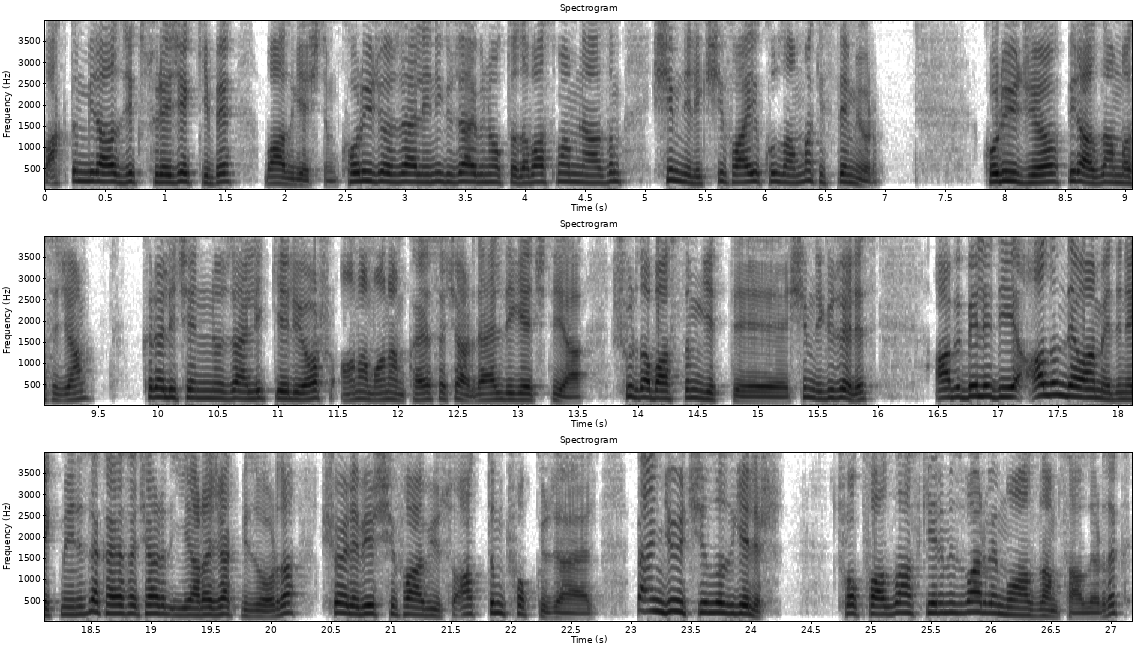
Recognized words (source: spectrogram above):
baktım birazcık sürecek gibi vazgeçtim. Koruyucu özelliğini güzel bir noktada basmam lazım. Şimdilik şifayı kullanmak istemiyorum. Koruyucu birazdan basacağım. Kraliçenin özellik geliyor. Anam anam kaya saçar deldi geçti ya. Şurada bastım gitti. Şimdi güzeliz. Abi belediye alın devam edin ekmeğinize. Kaya saçar yarayacak bizi orada. Şöyle bir şifa büyüsü attım çok güzel. Bence 3 yıldız gelir. Çok fazla askerimiz var ve muazzam saldırdık.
